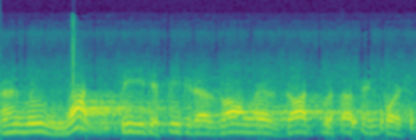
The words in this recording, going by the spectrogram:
And we won't be defeated as long as God's with us in person.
